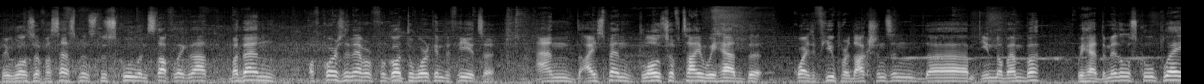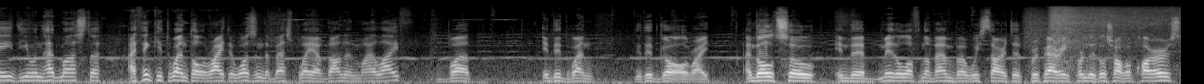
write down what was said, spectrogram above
doing lots of assessments to school and stuff like that. But then, of course, I never forgot to work in the theater. And I spent loads of time. We had uh, quite a few productions in, in November. We had the middle school play, Demon Headmaster. I think it went all right. It wasn't the best play I've done in my life, but it did went, it did go all right. And also in the middle of November, we started preparing for Little Shop of Horrors,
